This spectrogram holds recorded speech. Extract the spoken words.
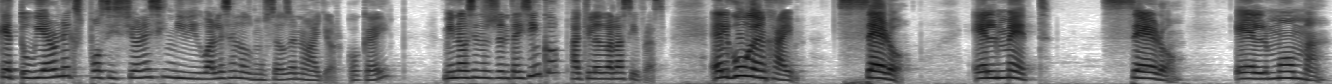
que tuvieron exposiciones individuales en los museos de Nueva York, ¿ok? 1985, aquí les van las cifras. El Guggenheim, cero. El Met, cero. El MoMA,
